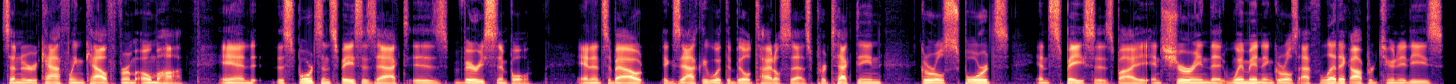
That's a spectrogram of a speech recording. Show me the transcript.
Senator Kathleen Kauth from Omaha. And the Sports and Spaces Act is very simple, and it's about exactly what the bill title says protecting girls' sports and spaces by ensuring that women and girls' athletic opportunities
